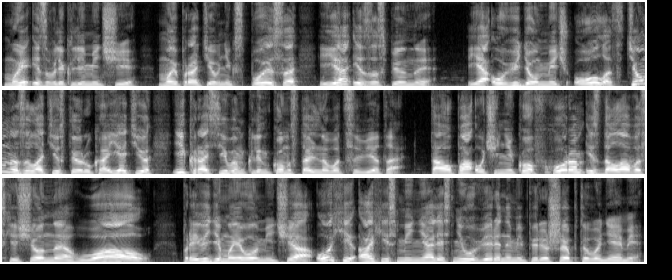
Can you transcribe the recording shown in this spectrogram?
Мы извлекли мечи. Мой противник с пояса, я из-за спины. Я увидел меч Ола с темно-золотистой рукоятью и красивым клинком стального цвета. Толпа учеников хором издала восхищенное «Вау!». При виде моего меча охи-ахи сменялись неуверенными перешептываниями.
